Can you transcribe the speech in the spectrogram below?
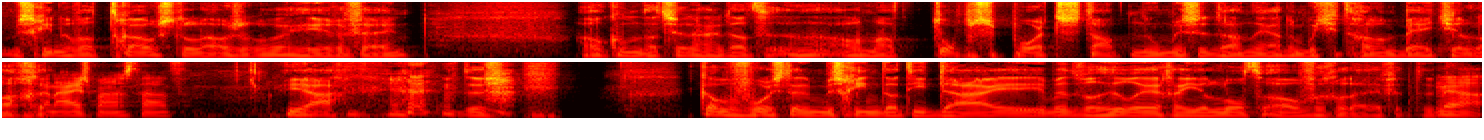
Misschien nog wel troostelozer hoor, Herenveen. Ook omdat ze nou dat allemaal topsportstad noemen ze dan. Ja, dan moet je toch al een beetje Er lachen. een ijsbaan staat. Ja, dus kan me voorstellen misschien dat hij daar... Je bent wel heel erg aan je lot overgeleverd. Ja.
